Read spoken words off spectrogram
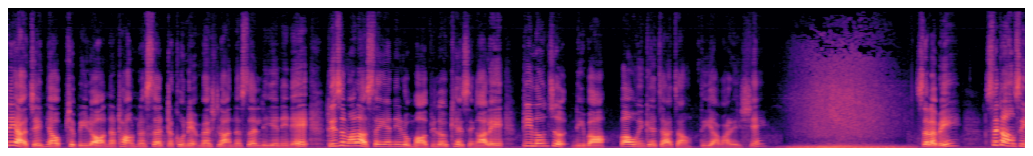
တိယအကြိမ်မြောက်ဖြစ်ပြီးတော့2021ခုနှစ်မတ်လ24ရက်နေ့နဲ့ဒီဇင်ဘာလ10ရက်နေ့တို့မှာပြုလုပ်ခဲ့စဉ်ကလည်းပြည်လုံးကျွတ်နေပါပါဝင်ခဲ့ကြကြောင်းသိရပါတယ်ရှင်။ဆက်လက်ပြီး စစ်ကောင်စီ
